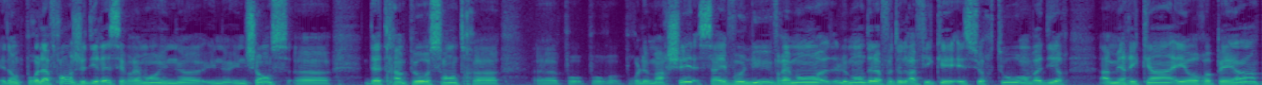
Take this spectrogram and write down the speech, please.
Et donc pour la France, je dirais, c'est vraiment une, une, une chance d'être un peu au centre pour, pour, pour, le marché. Ça évolue vraiment. Le monde de la photographie est, est surtout, on va dire, américain et européen.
